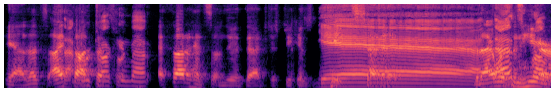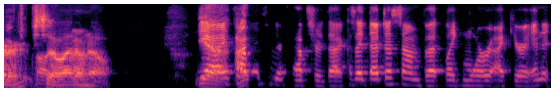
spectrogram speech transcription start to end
Yeah, that's, I that thought we're talking what- about? I thought it had something to do with that just because Kate said it. But I wasn't that's probably what here, you're so I don't about. know. Yeah, I Yeah, I- thought I should have captured that because that does sound but like more accurate. And it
